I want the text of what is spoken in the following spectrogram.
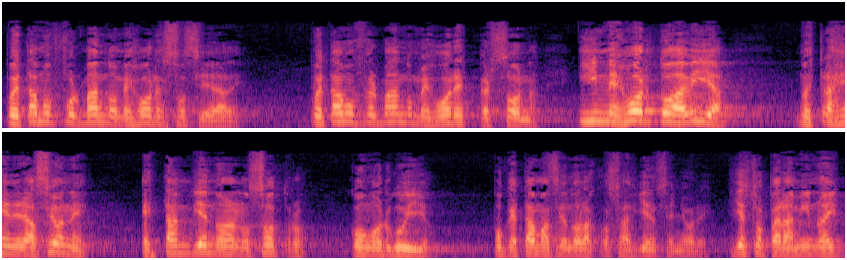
Pues estamos formando mejores sociedades, pues estamos formando mejores personas. Y mejor todavía, nuestras generaciones están viendo a nosotros con orgullo, porque estamos haciendo las cosas bien, señores. Y eso para mí no hay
